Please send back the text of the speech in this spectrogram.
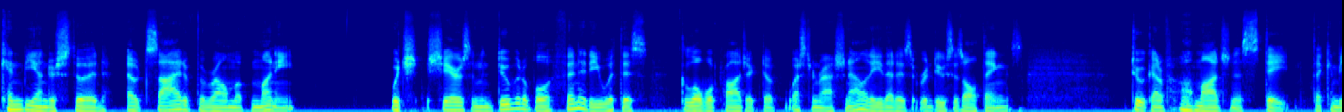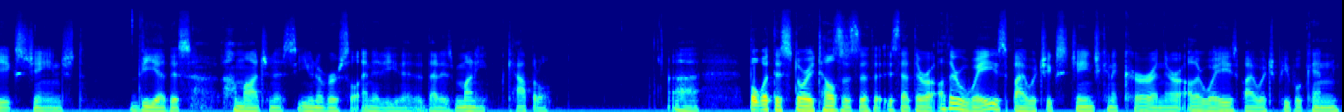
can be understood outside of the realm of money, which shares an indubitable affinity with this global project of Western rationality that is, it reduces all things to a kind of homogenous state that can be exchanged via this homogenous universal entity that, that is money, capital. Uh, but what this story tells us is that, is that there are other ways by which exchange can occur, and there are other ways by which people can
